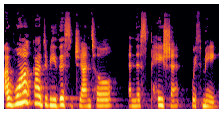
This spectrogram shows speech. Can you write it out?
I want God to be this gentle and this patient with me.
